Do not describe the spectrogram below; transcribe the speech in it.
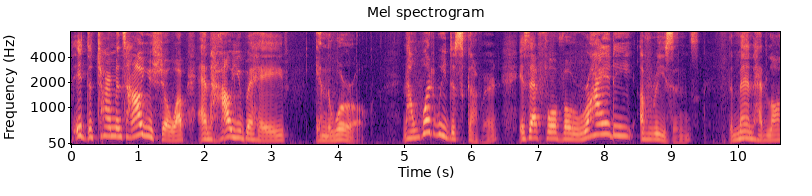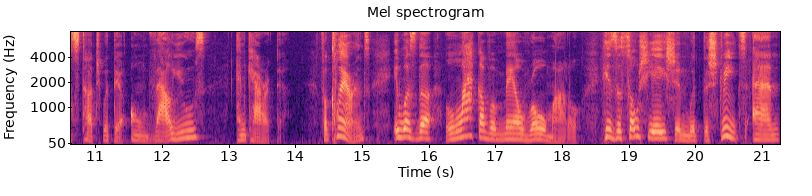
It determines how you show up and how you behave in the world. Now, what we discovered is that for a variety of reasons, the men had lost touch with their own values and character. For Clarence, it was the lack of a male role model, his association with the streets, and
